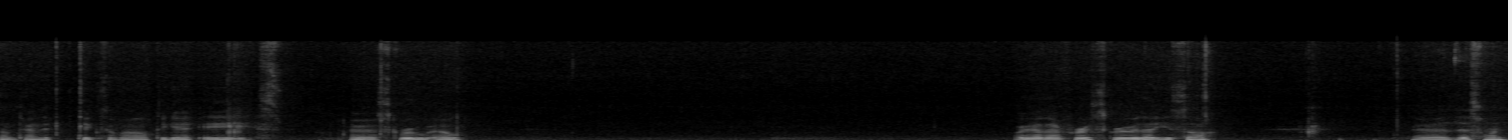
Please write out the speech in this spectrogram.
Sometimes it takes a while to get a, a screw out. Oh yeah, that first screw that you saw. Uh, this one,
